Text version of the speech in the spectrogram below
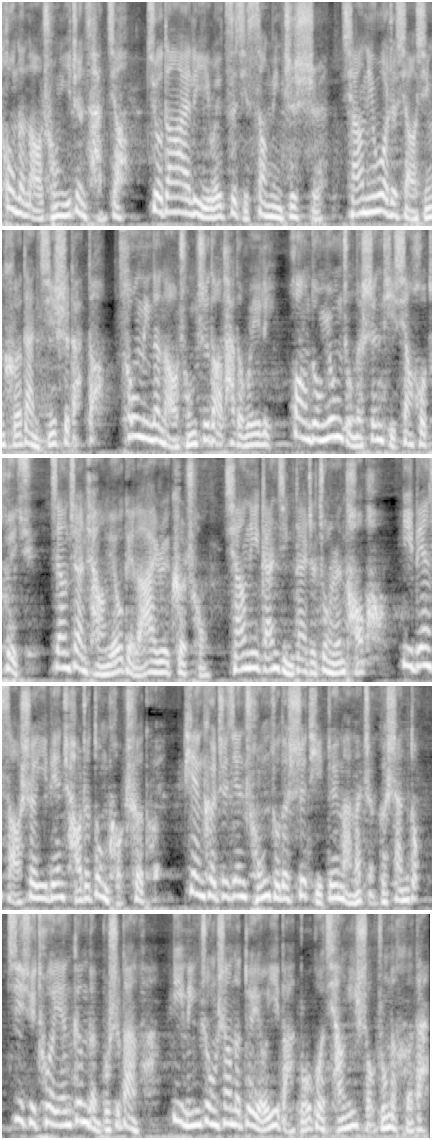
痛的脑虫一阵惨叫。就当艾丽以为自己丧命之时，强尼握着小型核弹及时赶到。聪明的脑虫知道它的威力，晃动臃肿的身体向后退去，将战场留给了艾瑞克虫。强尼赶紧带着众人逃跑，一边扫射一边朝着洞口撤退。片刻之间，虫族的尸体堆满了整个山洞，继续拖延根本不是办法。一名重伤的队友一把夺过强尼手中的核弹，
